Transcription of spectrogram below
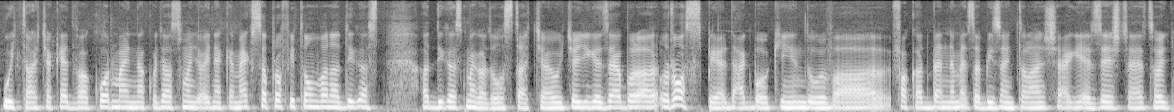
úgy tartja kedve a kormánynak, hogy azt mondja, hogy nekem extra profitom van, addig azt, addig azt megadóztatja. Úgyhogy igazából a rossz példákból kiindulva fakad bennem ez a bizonytalanság érzés, tehát hogy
